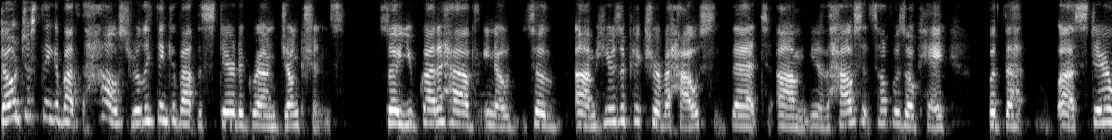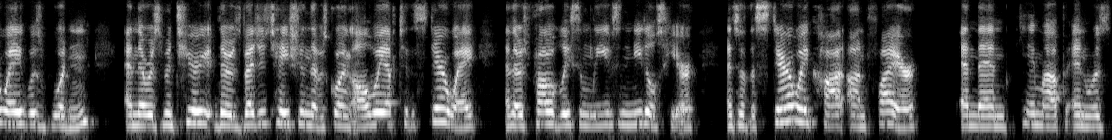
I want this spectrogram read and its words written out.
don't just think about the house really think about the stair to ground junctions. So you've got to have you know so um, here's a picture of a house that um, you know the house itself was okay but the uh, stairway was wooden and there was material there was vegetation that was going all the way up to the stairway and there's probably some leaves and needles here. And so the stairway caught on fire and then came up and was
